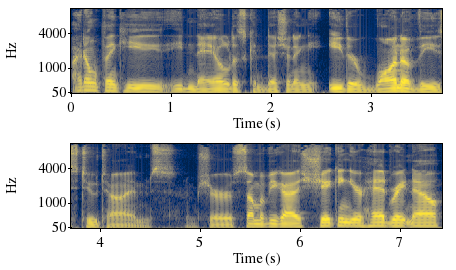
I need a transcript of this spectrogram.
I don't think he, he nailed his conditioning either one of these two times. I'm sure some of you guys shaking your head right now.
